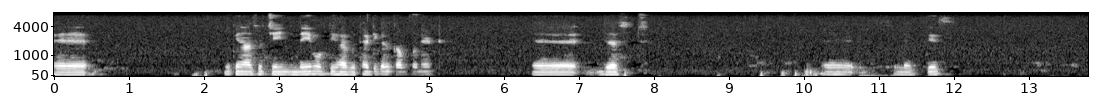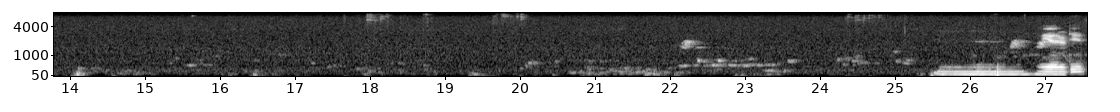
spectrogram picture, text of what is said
uh, you can also change the name of the hypothetical component uh, just uh, select this mm, here it is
